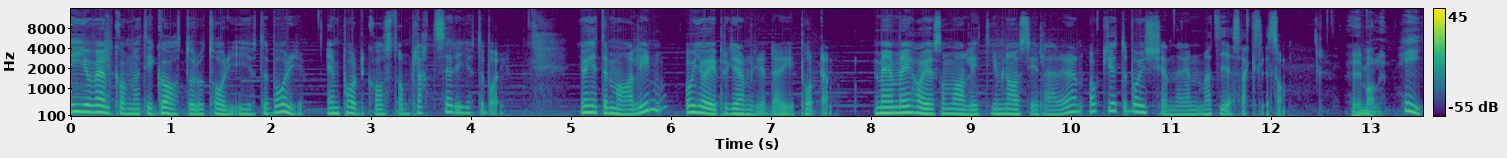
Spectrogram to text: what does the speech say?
Hej och välkomna till Gator och torg i Göteborg, en podcast om platser i Göteborg. Jag heter Malin och jag är programledare i podden. Med mig har jag som vanligt gymnasieläraren och Göteborgskännaren Mattias Axelsson. Hej Malin. Hej!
